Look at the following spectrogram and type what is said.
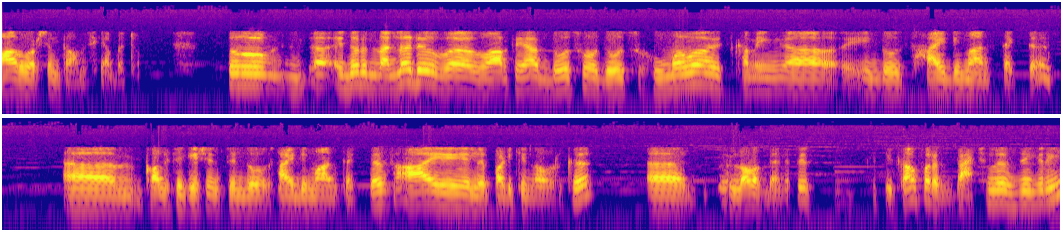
ആറ് വർഷം താമസിക്കാൻ പറ്റും സോ ഇതൊരു നല്ലൊരു വാർത്തയാ those those whomever is coming in those high demand sectors qualifications in those high demand sectors ആ ഏരിയയിൽ പഠിക്കുന്നവർക്ക് lot of benefits if you come for a bachelors degree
